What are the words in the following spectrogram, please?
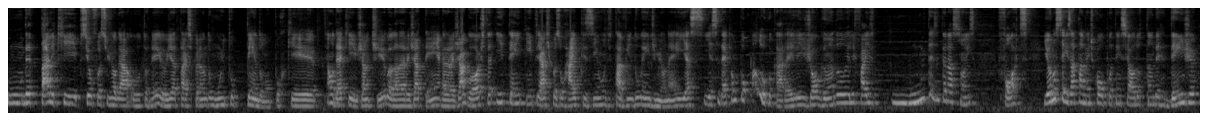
um detalhe que se eu fosse jogar o torneio eu ia estar esperando muito Pendulum, porque é um deck já antigo, a galera já tem, a galera já gosta e tem entre aspas o hypezinho de tá vindo o Endmill, né? E esse, deck é um pouco maluco, cara. Ele jogando, ele faz muitas interações fortes e eu não sei exatamente qual o potencial do Thunder Danger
